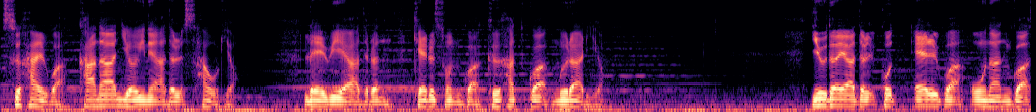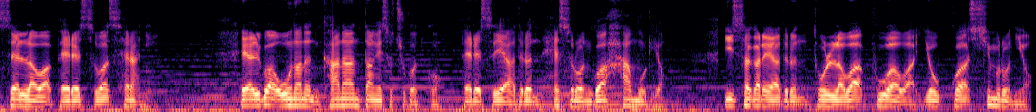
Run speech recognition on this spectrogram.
스할과 가나안 여인의 아들 사울이요. 레위의 아들은 게르손과 그핫과 무라리요. 유다의 아들 곧 엘과 오난과 셀라와 베레스와 세라니. 엘과 오나는 가나안 땅에서 죽었고 베레스의 아들은 헤스론과 하물이요. 이사갈의 아들은 돌라와 부아와 욕과 시므론이요.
